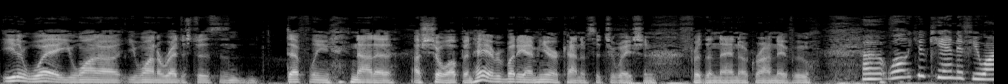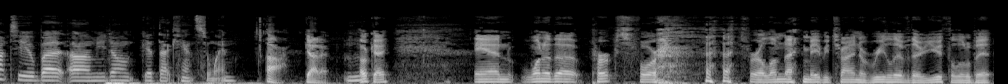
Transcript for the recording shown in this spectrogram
either way, you want to, you want to register. This is definitely not a, a show up and hey everybody I'm here kind of situation for the Nanook rendezvous. Uh, well, you can if you want to, but um, you don't get that chance to win. Ah, got it. Mm-hmm. Okay. And one of the perks for for alumni maybe trying to relive their youth a little bit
